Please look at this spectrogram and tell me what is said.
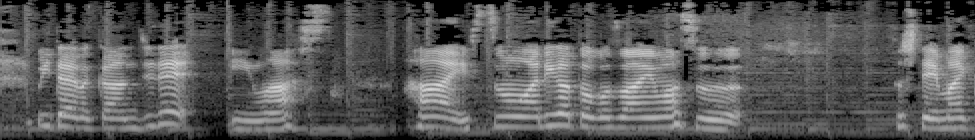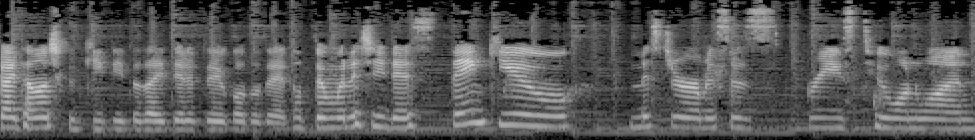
みたいな感じで言います。はい、質問ありがとうございます。そして毎回楽しく聞いていただいているということで、とっても嬉しいです。Thank you, Mr. or Mrs. Breeze211.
